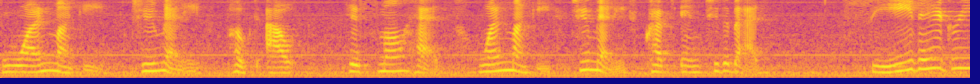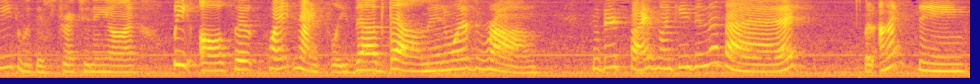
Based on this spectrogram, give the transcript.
one monkey, too many, poked out his small head. One monkey, too many, crept into the bed. See, they agreed with a stretch and a yawn. We all fit quite nicely. The bellman was wrong. So there's five monkeys in the bed. But I'm seeing,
